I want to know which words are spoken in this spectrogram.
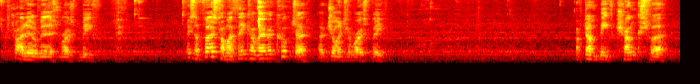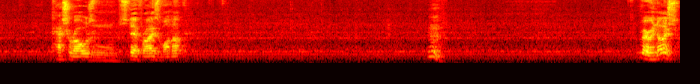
Let's try a little bit of this roast beef. It's the first time I think I've ever cooked a, a joint of roast beef. I've done beef chunks for casseroles and stir fries and whatnot. Hmm. Very nice.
